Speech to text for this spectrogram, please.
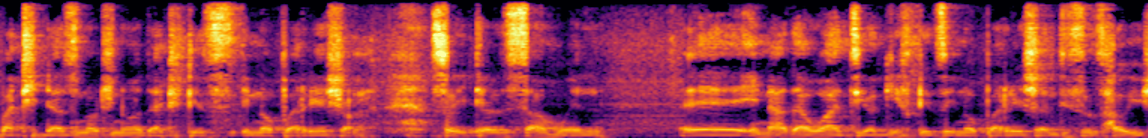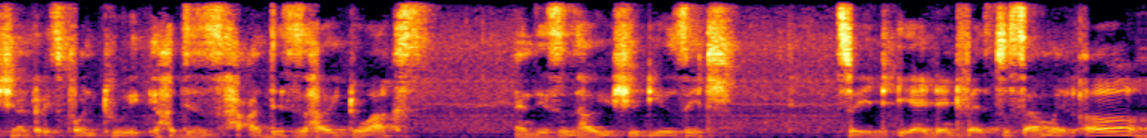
but he does not know that it is in operation. So he tells Samuel, uh, in other words, your gift is in operation. This is how you shall respond to it. This is how, this is how it works, and this is how you should use it. So it, he identifies to Samuel. Oh,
